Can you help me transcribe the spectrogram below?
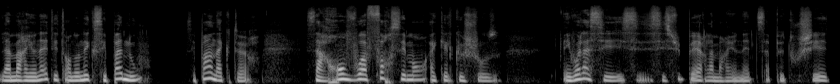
la marionnette, étant donné que c'est pas nous, c'est pas un acteur, ça renvoie forcément à quelque chose. Et voilà, c'est super la marionnette. Ça peut toucher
